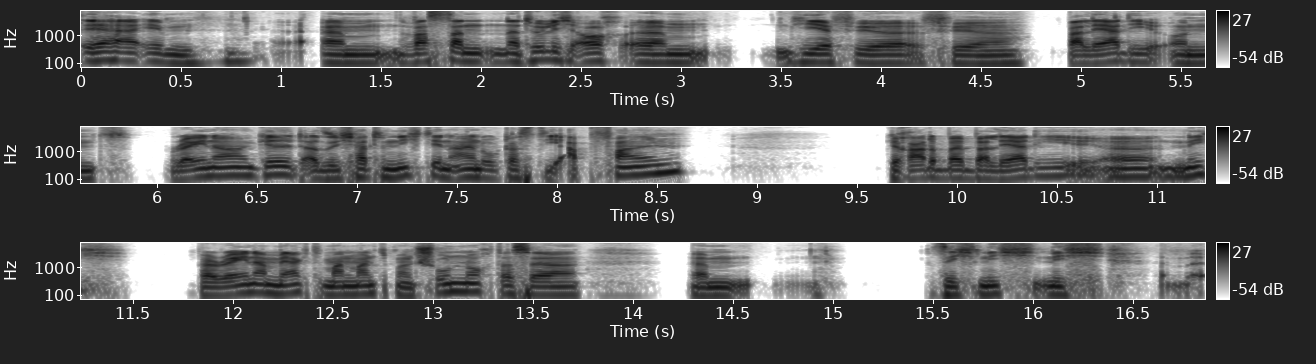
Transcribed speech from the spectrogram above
Ja, eben. Ähm, was dann natürlich auch ähm, hier für, für Balerdi und Rayner gilt. Also ich hatte nicht den Eindruck, dass die abfallen. Gerade bei Balerdi äh, nicht. Bei Rayner merkte man manchmal schon noch, dass er ähm, sich nicht, nicht äh,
